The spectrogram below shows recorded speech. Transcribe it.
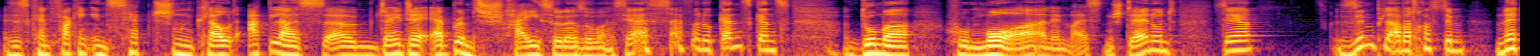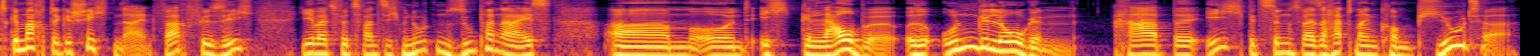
es ist kein fucking Inception, Cloud Atlas, J.J. Ähm, Abrams Scheiß oder sowas. Ja, es ist einfach nur ganz, ganz dummer Humor an den meisten Stellen und sehr simple, aber trotzdem nett gemachte Geschichten einfach für sich, jeweils für 20 Minuten, super nice. Ähm, und ich glaube, also ungelogen, habe ich, beziehungsweise hat mein Computer,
